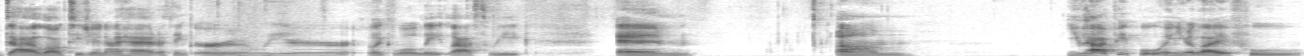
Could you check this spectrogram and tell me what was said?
dialogue TJ and I had, I think earlier, like well, late last week, and um, you have people in your life who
